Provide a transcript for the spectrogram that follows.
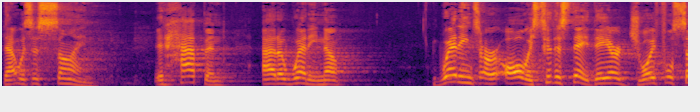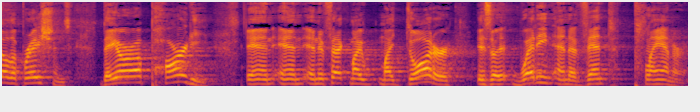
That was a sign. It happened at a wedding. Now, weddings are always, to this day, they are joyful celebrations. They are a party. And, and, and in fact, my, my daughter is a wedding and event planner.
